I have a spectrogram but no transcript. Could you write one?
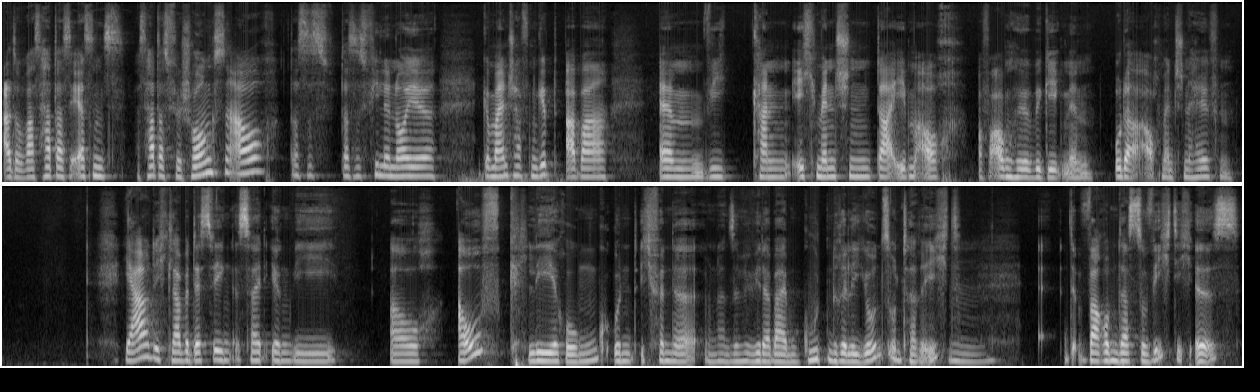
also was hat das erstens, was hat das für Chancen auch, dass es, dass es viele neue Gemeinschaften gibt, aber ähm, wie kann ich Menschen da eben auch auf Augenhöhe begegnen oder auch Menschen helfen? Ja, und ich glaube, deswegen ist halt irgendwie auch Aufklärung und ich finde, und dann sind wir wieder beim guten Religionsunterricht, mhm. warum das so wichtig ist,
